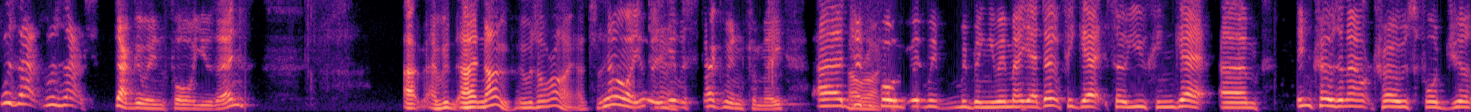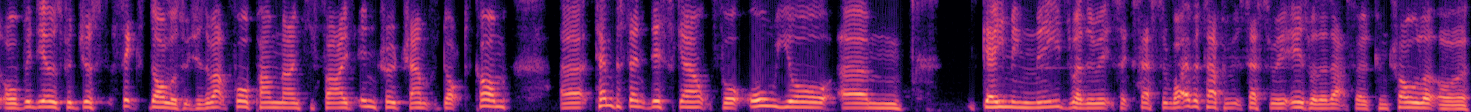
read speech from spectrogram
Was that was that staggering for you then? Uh, uh, no, it was all right actually. No, it was, yeah. it was staggering for me. Uh, just right. before we, we, bring you in, mate, yeah, don't forget. So you can get um, intros and outros for just or videos for just six dollars, which is about four pound ninety five. Introchamp.com. Uh, 10% discount for all your um, gaming needs, whether it's accessory, whatever type of accessory it is, whether that's a controller or a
